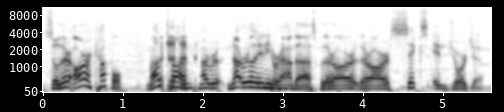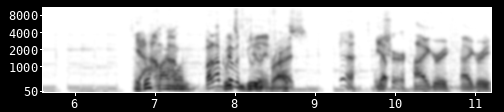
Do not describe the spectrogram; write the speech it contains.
So there are a couple, not a ton, not, re- not really any around us, but there are there are six in Georgia. So Yeah, go I'm- find I'm- one. But I'm Go eat good some with Julienne Julienne fries. fries. Yeah, for Yep. sure. I agree. I agree.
